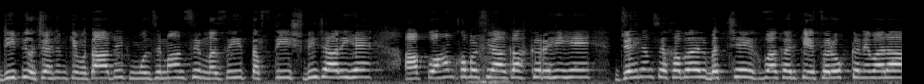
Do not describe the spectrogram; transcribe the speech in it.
डीपीओ जहलम के मुताबिक मुलजिमान से मजीद तफ्तीश भी जारी है। आपको अहम खबर से आगाह कर रहे हैं। जहलम से खबर, बच्चे अगवा करके फरोख्त करने वाला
